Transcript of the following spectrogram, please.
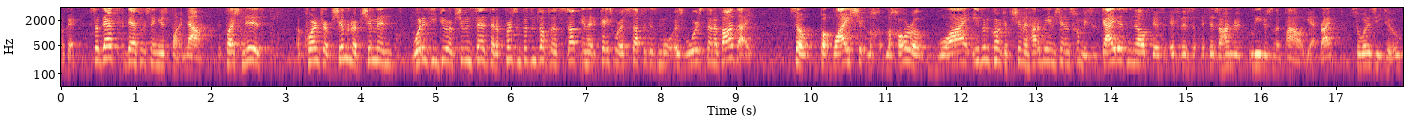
Okay, so that, that's what we're saying his point. Now, the question is, According to Rab Shimon, Rab Shimon, what does he do? Rab Shimon says that a person puts himself in a, in a case where a suffix is, more, is worse than a vadai. So, but why should lachora? Why even according to Rab Shimon? How do we understand this? He says, guy doesn't know if there's if there's if there's hundred liters in the pile yet, right? So what does he do?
